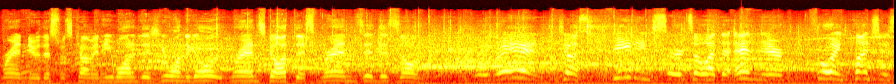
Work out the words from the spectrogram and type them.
Moran knew this was coming. He wanted this. He wanted to go. Moran's got this. Moran's in this zone. Moran just feeding Serto at the end there, throwing punches.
